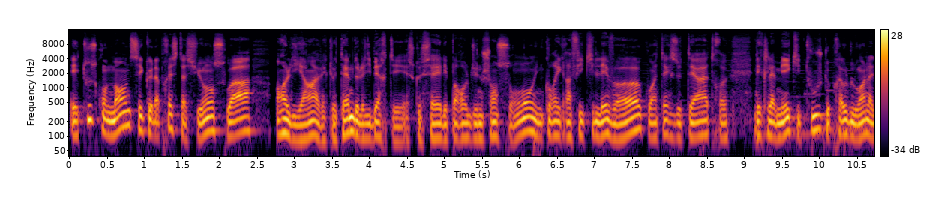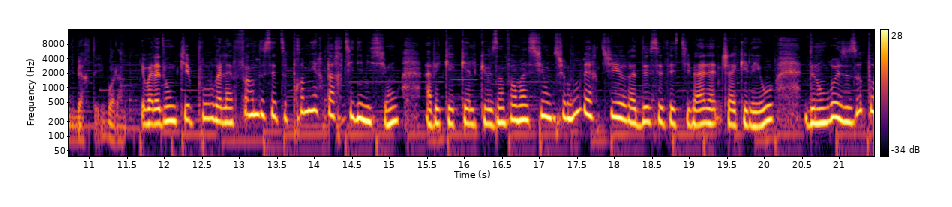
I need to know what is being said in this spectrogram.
et tout ce qu'on demande, c'est que la prestation soit en lien avec le thème de la liberté. Est-ce que c'est les paroles d'une chanson, une chorégraphie qui l'évoque, ou un texte de théâtre déclamé qui touche de près ou de loin la liberté? Voilà. Et voilà donc pour la fin de cette première partie d'émission, avec quelques informations sur l'ouverture de ce festival Jack et Léo. De nombreuses opportunités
